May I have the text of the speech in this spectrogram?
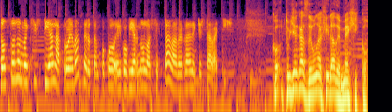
no solo no existía la prueba, pero tampoco el gobierno lo aceptaba, ¿verdad?, de que estaba aquí. Tú llegas de una gira de México.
